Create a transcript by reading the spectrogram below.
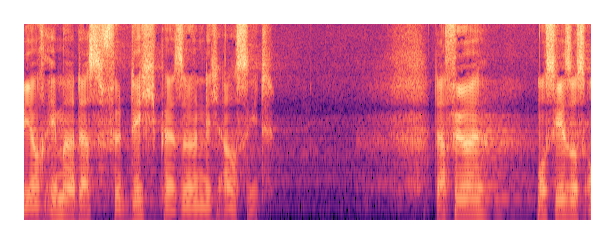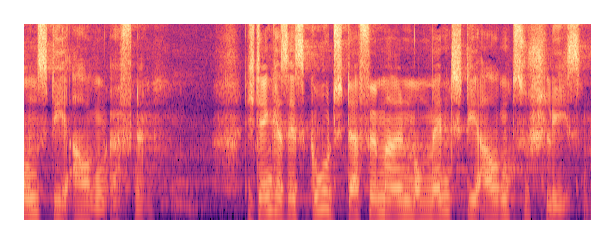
wie auch immer das für dich persönlich aussieht. Dafür muss Jesus uns die Augen öffnen. Ich denke, es ist gut, dafür mal einen Moment die Augen zu schließen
